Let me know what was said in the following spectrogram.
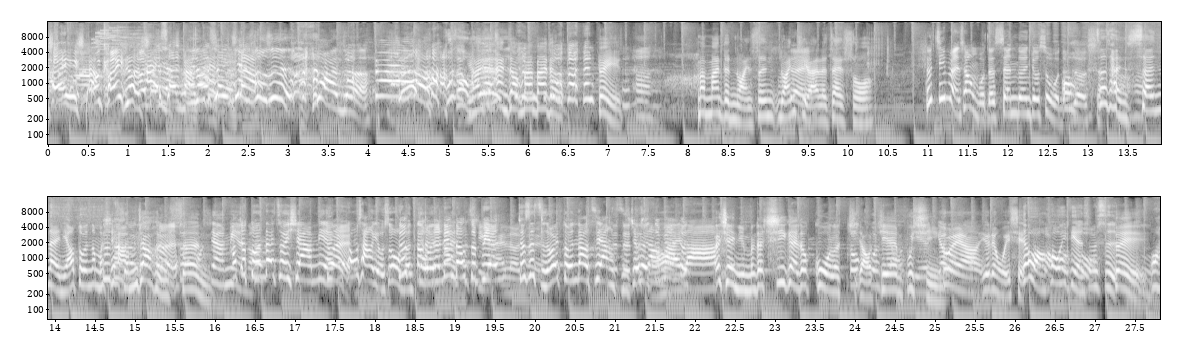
身一下，可以热身一下。你的身线是不是断了？对，你还要按照慢慢的，对，慢慢的暖身，暖起来了再说。就基本上我的深蹲就是我的热身，这很深哎，你要蹲那么下，什么叫很深？下面，他就蹲在最下面。对，通常有时候我们蹲练到这边，就是只会蹲到这样子就上来啦。而且你们的膝盖都过了脚尖，不行。对啊，有点危险。要往后一点，是不是？对，哇，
